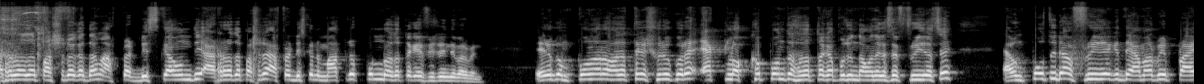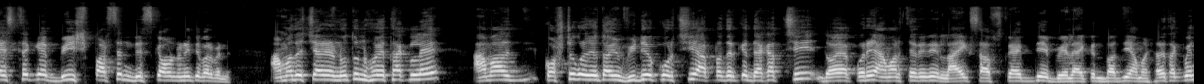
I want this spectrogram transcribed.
আঠারো হাজার পাঁচশো টাকা দাম। আফটার ডিসকাউন্ট দিয়ে আঠারো হাজার পাঁচশো টাকা আফটার ডিসকাউন্ট মাত্র পনেরো হাজার টাকা ফ্রিজ নিতে পারবেন। এরকম পনেরো হাজার থেকে শুরু করে এক লক্ষ পঞ্চাশ হাজার টাকা পর্যন্ত আমাদের কাছে ফ্রিজ আছে। এবং প্রতিটা ফ্রিজে কিন্তু এমআরপি প্রাইস থেকে বিশ পার্সেন্ট ডিসকাউন্ট নিতে পারবেন। আমাদের চ্যানেল নতুন হয়ে থাকলে আমার কষ্ট করে যেহেতু আমি ভিডিও করছি, আপনাদেরকে দেখাচ্ছি, দয়া করে আমার চ্যানেলে লাইক সাবস্ক্রাইব দিয়ে বেল আইকন বাজিয়ে আমার সাথে থাকবেন।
